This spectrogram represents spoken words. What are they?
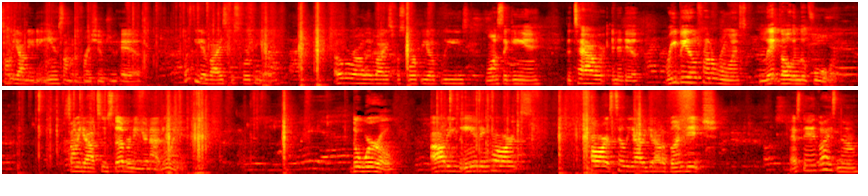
Some of y'all need to end some of the friendships you have. What's the advice for Scorpio? Overall advice for Scorpio, please. Once again, the tower and the death. Rebuild from the ruins. Let go and look forward. Some of y'all too stubborn and you're not doing it. the world. All these ending cards. Cards telling y'all to get out of bondage. That's the advice now.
